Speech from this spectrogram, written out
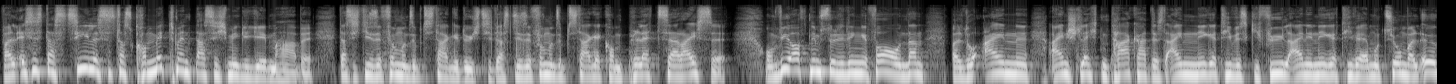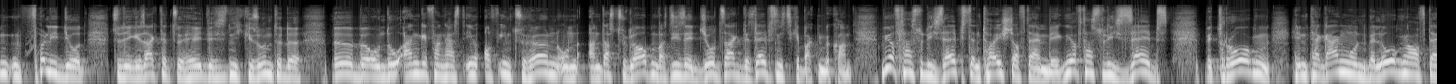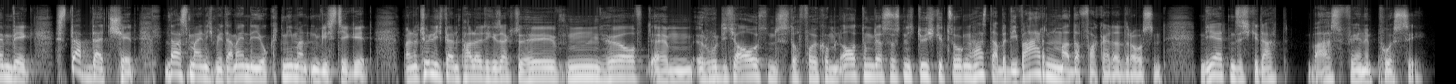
Weil es ist das Ziel, es ist das Commitment, das ich mir gegeben habe, dass ich diese 75 Tage durchziehe, dass diese 75 Tage komplett zerreiße. Und wie oft nimmst du die Dinge vor und dann, weil du eine, einen schlechten Tag hattest, ein negatives Gefühl, eine negative Emotion, weil irgendein Vollidiot zu dir gesagt hat, so, hey, das ist nicht gesund oder und du angefangen hast, auf ihn zu hören und an das zu glauben, was dieser Idiot sagt, der selbst nichts gebacken bekommt. Wie oft hast du dich selbst enttäuscht auf deinem Weg? Wie oft hast du dich selbst betrogen, hintergangen und belogen auf deinem Weg? Stop that shit. Das meine ich mit, am Ende juckt niemanden, wie es dir geht. Weil natürlich werden ein paar Leute gesagt, so, hey, hm, hör auf, ähm, ruh dich aus und es ist doch vollkommen in Ordnung, dass du es nicht durchgezogen hast. Aber die wahren Motherfucker da draußen, die hätten sich gedacht, was für eine Pussy.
